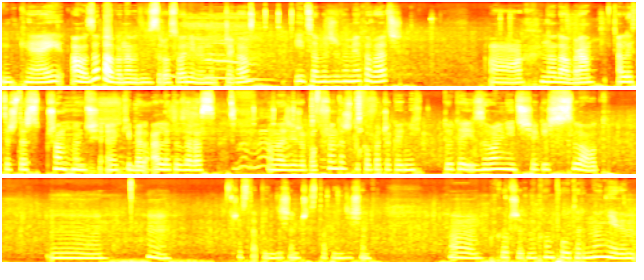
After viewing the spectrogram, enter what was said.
Okej. O, zabawa nawet wzrosła, nie wiem od czego. I co, będziesz wymiotować? Och, no dobra. Ale chcesz też sprzątnąć e, kibel, ale to zaraz mam nadzieję, że posprzątasz, tylko poczekaj, niech tutaj zwolni ci się jakiś slot. Mm, hmm. 350, 350. O, kurczę, ten komputer, no nie wiem,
